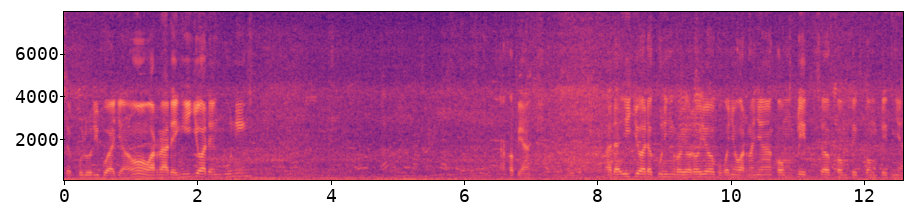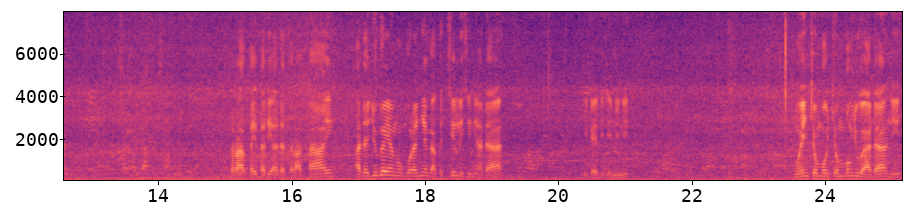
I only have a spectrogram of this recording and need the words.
Sepuluh ribu aja. Oh warna ada yang hijau ada yang kuning. Cakep ya. Ada hijau ada kuning royo-royo pokoknya warnanya komplit sekomplit komplitnya teratai tadi ada teratai. Ada juga yang ukurannya agak kecil di sini ada. Ini kayak di sini nih mungkin combong-combong juga ada nih.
